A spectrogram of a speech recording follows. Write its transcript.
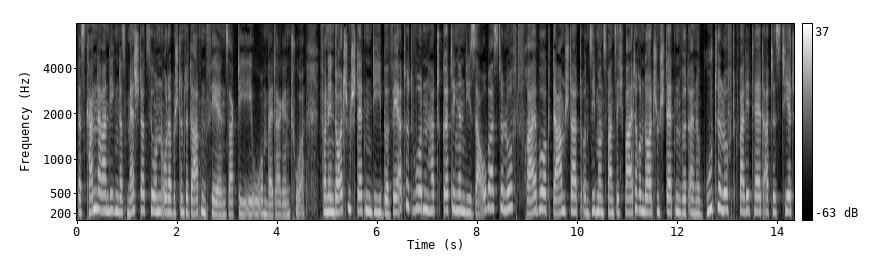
Das kann daran liegen, dass Messstationen oder bestimmte Daten fehlen, sagt die EU-Umweltagentur. Von den deutschen Städten, die bewertet wurden, hat Göttingen die sauberste Luft. Freiburg, Darmstadt und 27 weiteren deutschen Städten wird eine gute Luftqualität attestiert.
